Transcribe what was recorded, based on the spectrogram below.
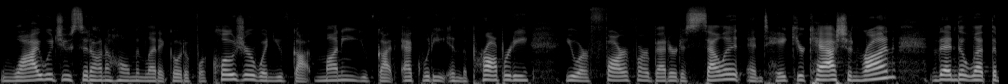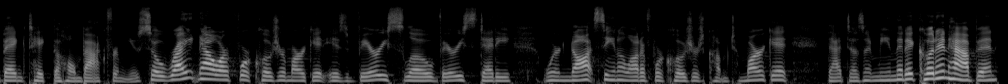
Why would you sit on a home and let it go to foreclosure when you've got money, you've got equity in the property? You are far, far better to sell it and take your cash and run than to let the bank take the home back from you. So, right now, our foreclosure market is very slow, very steady. We're not seeing a lot of foreclosures come to market. That doesn't mean that it couldn't happen,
